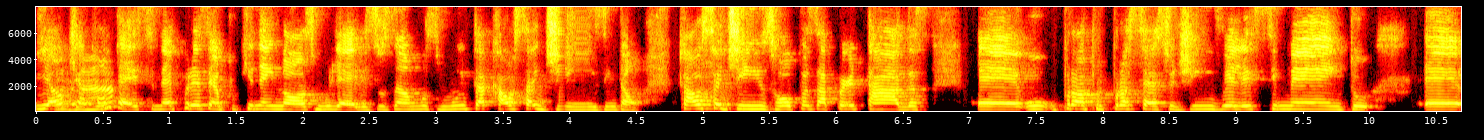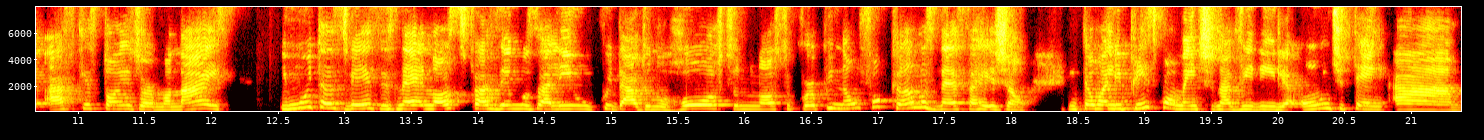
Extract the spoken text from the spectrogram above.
E é uhum. o que uhum. acontece, né? Por exemplo, que nem nós mulheres usamos muita calça jeans. Então, calça jeans, roupas apertadas, é, o próprio processo de envelhecimento, é, as questões hormonais. E muitas vezes, né, nós fazemos ali o cuidado no rosto, no nosso corpo e não focamos nessa região. Então, ali, principalmente na virilha, onde tem a,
